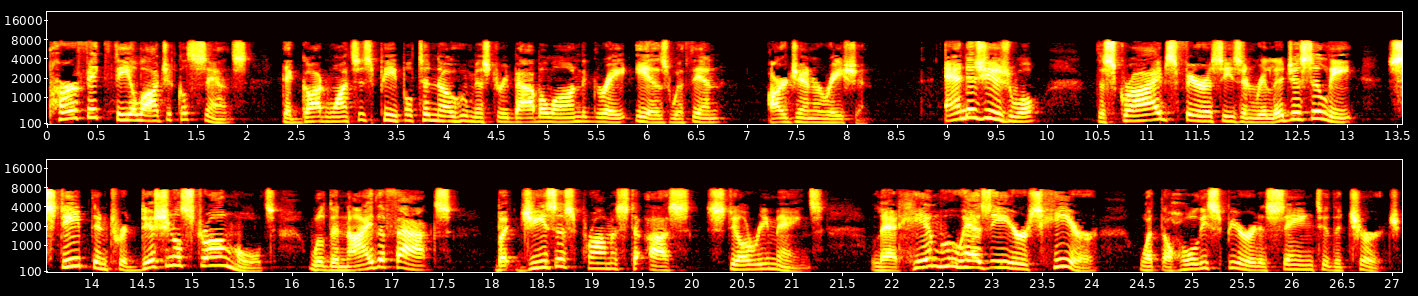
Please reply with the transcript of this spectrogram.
perfect theological sense that God wants His people to know who Mystery Babylon the Great is within our generation. And as usual, the scribes, Pharisees, and religious elite, steeped in traditional strongholds, will deny the facts, but Jesus' promise to us still remains. Let him who has ears hear what the Holy Spirit is saying to the church.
